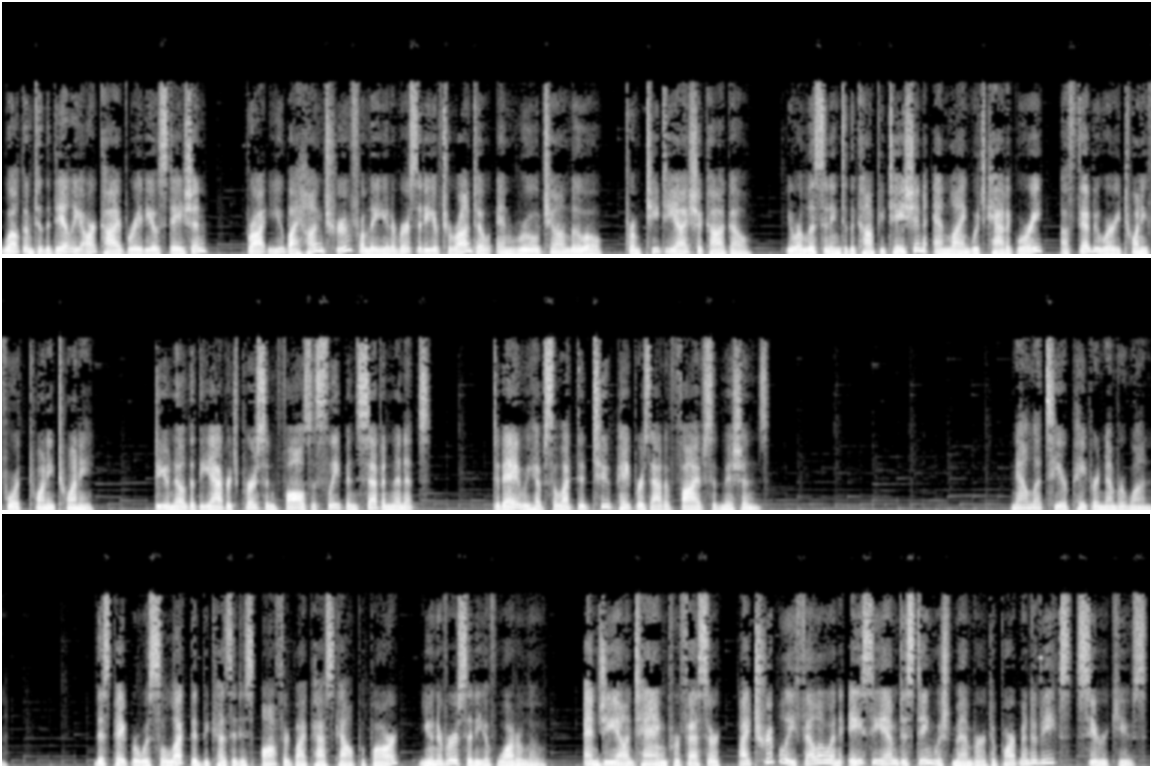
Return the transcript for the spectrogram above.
Welcome to the Daily Archive radio station, brought you by Hung Tru from the University of Toronto and Ruotian Luo from TTI Chicago. You are listening to the Computation and Language category of February 24, 2020. Do you know that the average person falls asleep in seven minutes? Today we have selected two papers out of five submissions. Now let's hear paper number one. This paper was selected because it is authored by Pascal Poupart, University of Waterloo, and Jian Tang, Professor, IEEE Fellow and ACM Distinguished Member, Department of EECS, Syracuse.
